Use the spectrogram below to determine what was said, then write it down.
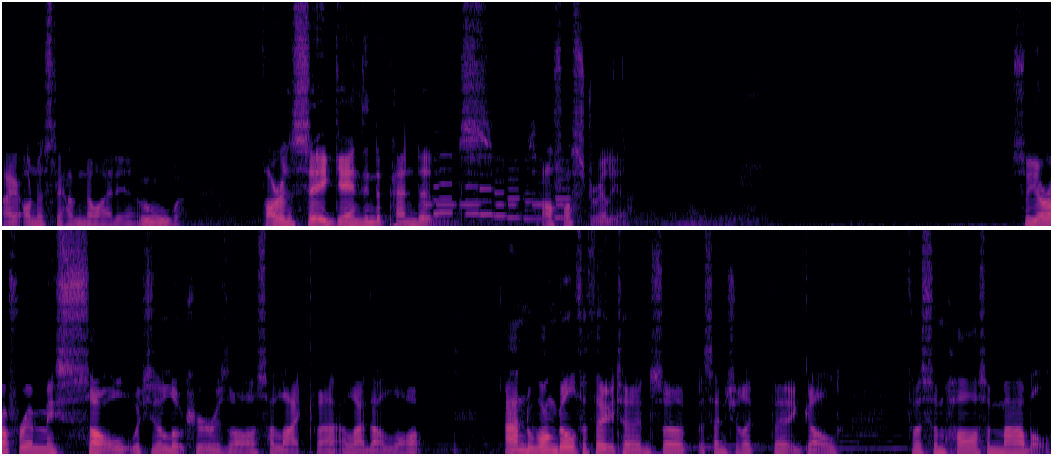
I honestly have no idea. Ooh. Foreign city gains independence. It's off Australia. So you're offering me salt, which is a luxury resource. I like that. I like that a lot. And one gold for 30 turns, so essentially 30 gold. For some horse and marble.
